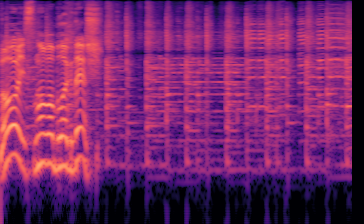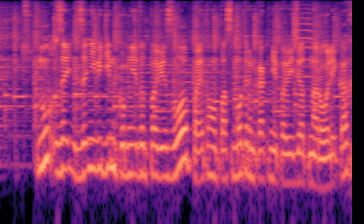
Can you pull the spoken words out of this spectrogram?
Ой, снова Блэкдэш. Ну, за, за невидимку мне тут повезло, поэтому посмотрим, как мне повезет на роликах.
